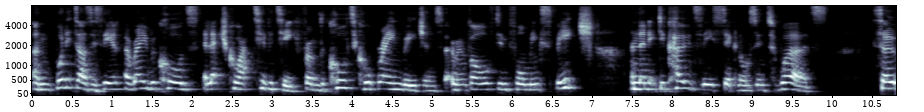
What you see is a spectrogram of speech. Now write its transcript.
and what it does is the array records electrical activity from the cortical brain regions that are involved in forming speech, and then it decodes these signals into words. So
